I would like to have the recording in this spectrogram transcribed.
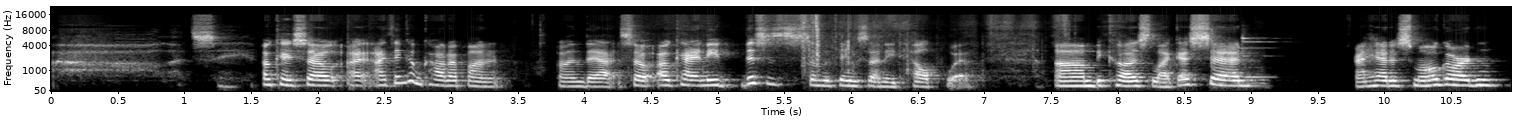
let's see. Okay, so I, I, think I'm caught up on on that. So okay, I need this is some of the things I need help with um, because, like I said, I had a small garden.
